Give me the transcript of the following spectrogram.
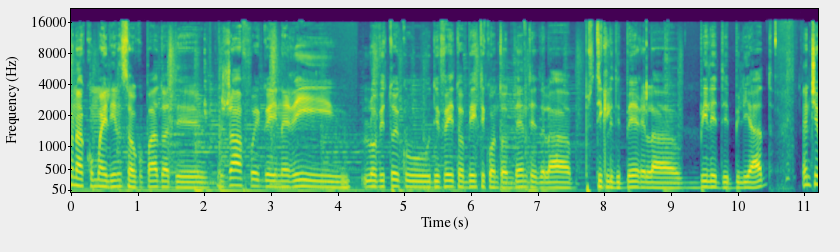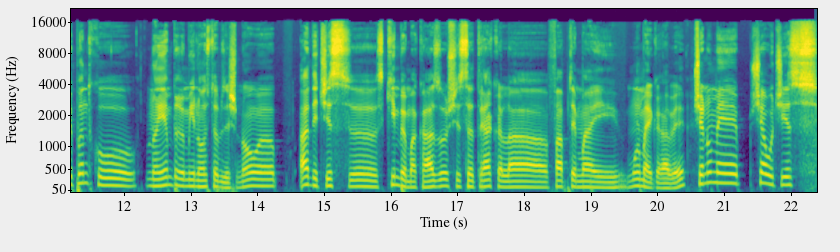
până acum Eileen s-a ocupat doar de jafuri, găinării, lovituri cu diferite obiecte contundente, de la sticle de bere la bile de biliard. Începând cu noiembrie 1989, a decis să schimbe macazul și să treacă la fapte mai mult mai grave și anume și-a ucis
